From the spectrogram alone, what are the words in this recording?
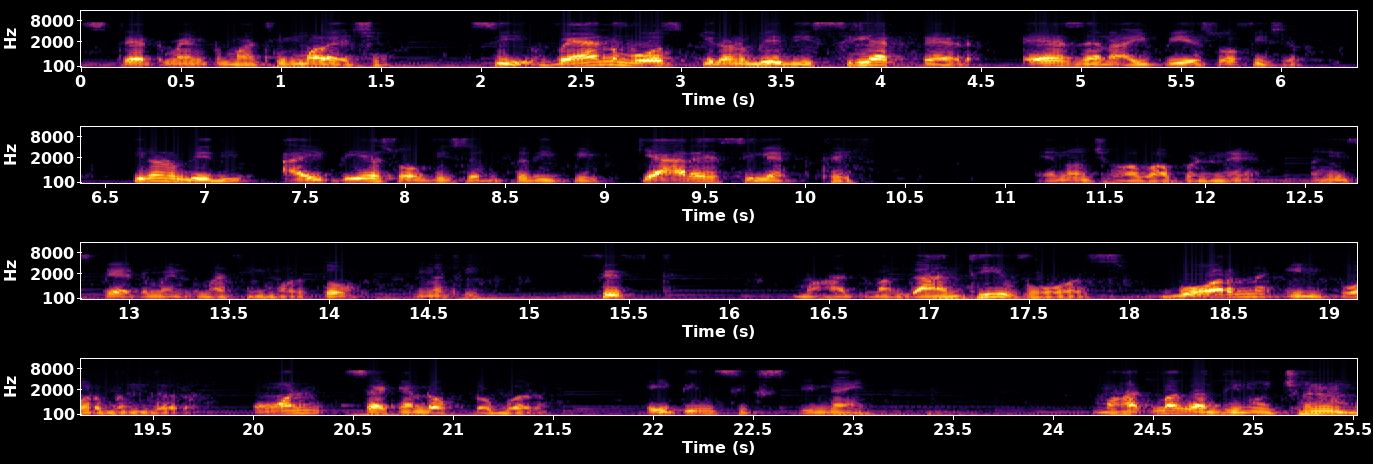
સ્ટેટમેન્ટમાંથી મળે છે. C when was Kiran Bedi selected as an IPS officer Kiran Bedi IPS officer તરીકે ક્યારે સિલેક્ટ થઈ? એનો જવાબ આપણને અહીં સ્ટેટમેન્ટમાંથી મળતો નથી. Fifth Mahatma Gandhi was born in Porbandar on second October eighteen sixty nine Mahatma ગાંધીનો જન્મ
